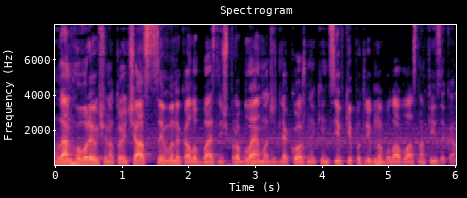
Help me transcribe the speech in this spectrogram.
Глен говорив, що на той час з цим виникало безліч проблем, адже для кожної кінцівки потрібна була власна фізика.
